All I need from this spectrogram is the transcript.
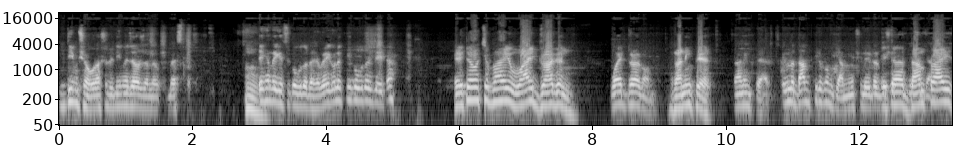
ডিম শহর আসলে ডিমে যাওয়ার জন্য ব্যস্ত। এখান থেকে কিছু কবুতর দেখাবে। এগুলো কি কবুতর যে এটা? এটা হচ্ছে ভাই white dragon white dragon running pair running pair এগুলোর দাম কীরকম কি? আমি আসলে এটার এটা দাম প্রাইস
